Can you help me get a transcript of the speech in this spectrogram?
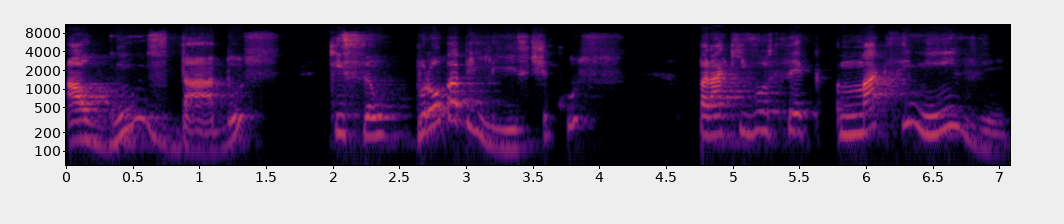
alguns dados que são probabilísticos para que você maximize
